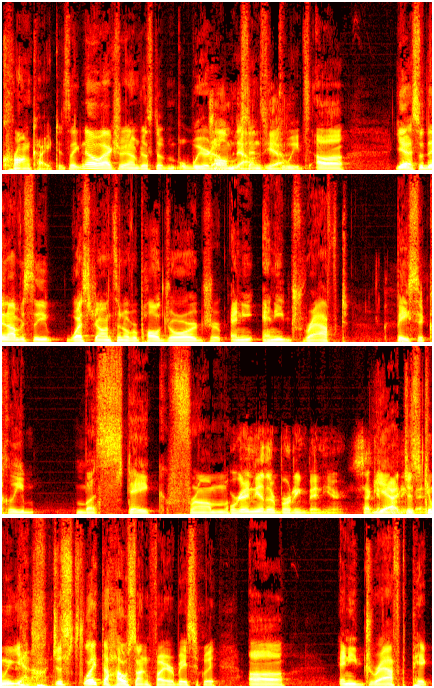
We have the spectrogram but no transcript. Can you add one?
Cronkite. It's like, no, actually, I'm just a weirdo Calm who down, sends yeah. tweets. Uh, yeah. So then, obviously, Wes Johnson over Paul George or any any draft, basically mistake from We're gonna need another burning bin here. Second. yeah. Just bin. can we yeah just light the house on fire basically. Uh, any draft pick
